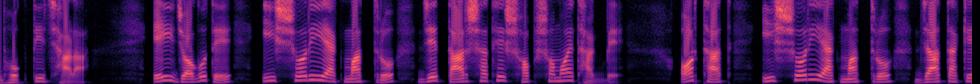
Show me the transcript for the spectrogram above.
ভক্তি ছাড়া। এই জগতে ঈশ্বরই একমাত্র যে তার সাথে সবসময় থাকবে। অর্থাৎ, ঈশ্বরই একমাত্র যা তাকে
